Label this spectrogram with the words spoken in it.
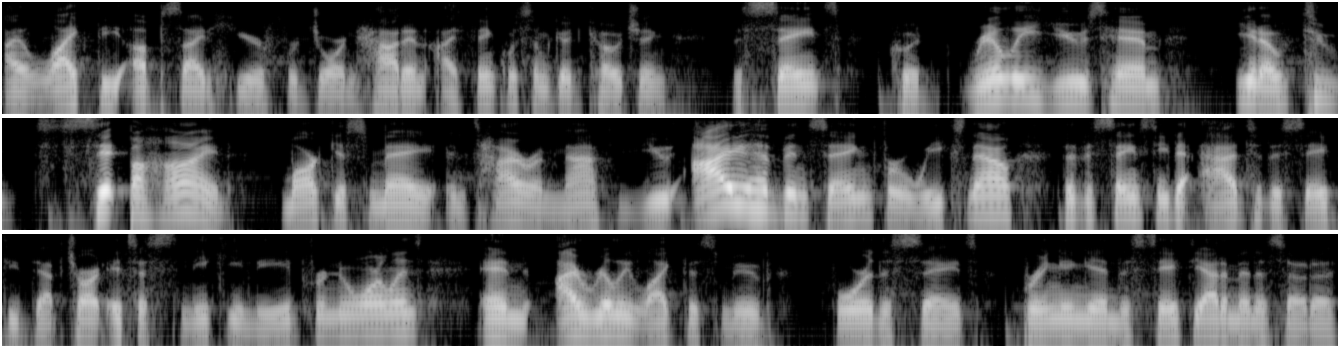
I like the upside here for Jordan Howden. I think with some good coaching, the Saints could really use him, you know, to sit behind Marcus Maye and Tyrann Mathieu. You, I have been saying for weeks now that the Saints need to add to the safety depth chart. It's a sneaky need for New Orleans, and I really like this move for the Saints, bringing in the safety out of Minnesota,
